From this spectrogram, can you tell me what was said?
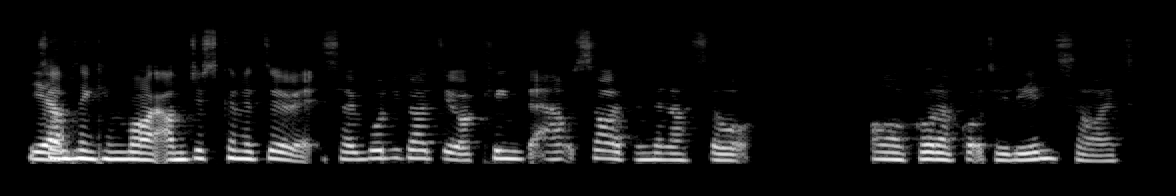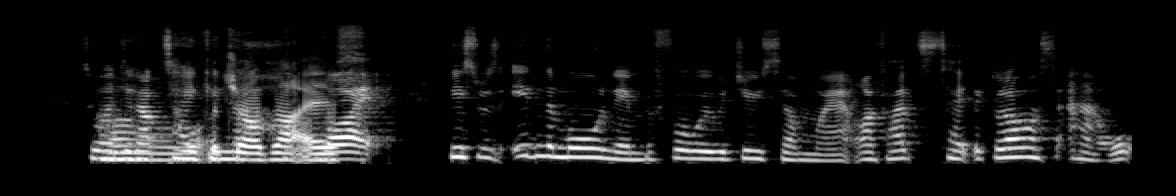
Yeah. So I'm thinking, right, I'm just going to do it. So what did I do? I cleaned it outside and then I thought, oh God, I've got to do the inside. So I ended Oh, up taking the job that is. Right. This was in the morning before we were due somewhere. I've had to take the glass out.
